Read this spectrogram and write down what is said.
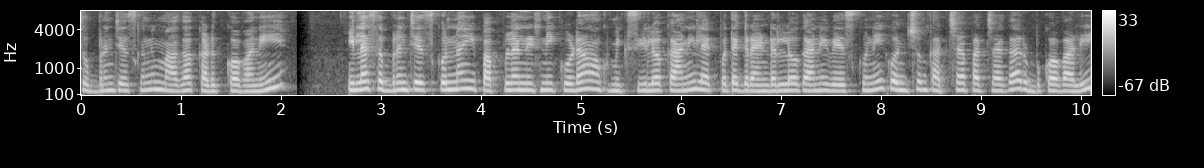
శుభ్రం చేసుకుని బాగా కడుక్కోవాలి. ఇలా శుభ్రం చేసుకున్న ఈ పప్పులన్నింటినీ కూడా ఒక మిక్సీలో కానీ లేకపోతే గ్రైండర్లో కానీ వేసుకుని కొంచెం కచ్చా పచ్చాగా రుబ్బుకోవాలి.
